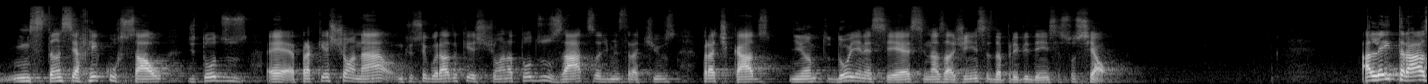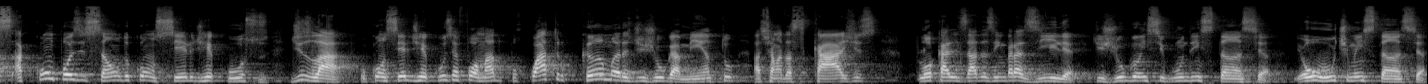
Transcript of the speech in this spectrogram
instância recursal de todos é, para questionar, em que o segurado questiona todos os atos administrativos praticados em âmbito do INSS nas agências da Previdência Social. A lei traz a composição do Conselho de Recursos. Diz lá, o Conselho de Recursos é formado por quatro câmaras de julgamento, as chamadas CAGES, localizadas em Brasília, que julgam em segunda instância ou última instância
